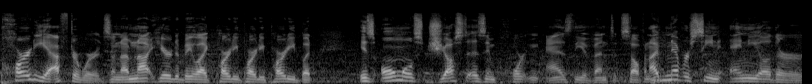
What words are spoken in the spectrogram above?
party afterwards, and I'm not here to be like party, party, party, but is almost just as important as the event itself. And I've never seen any other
